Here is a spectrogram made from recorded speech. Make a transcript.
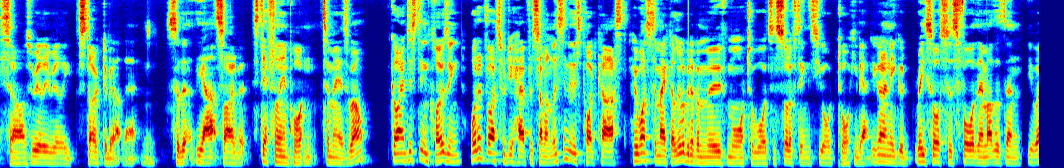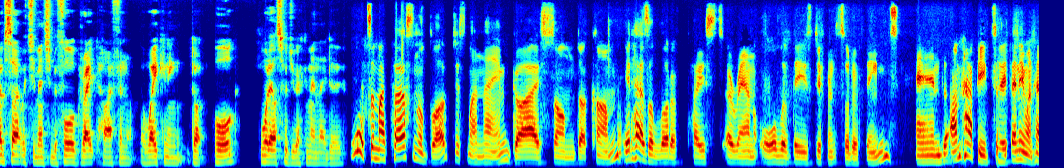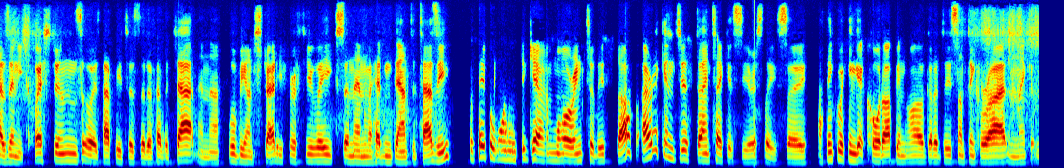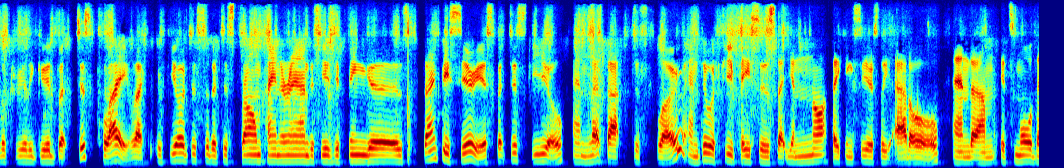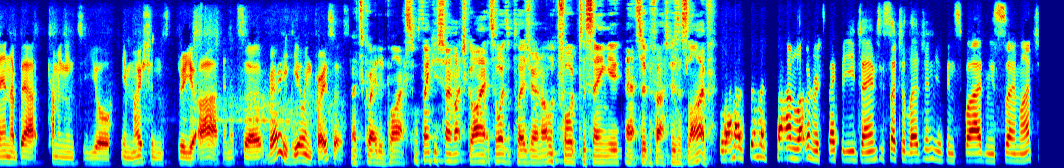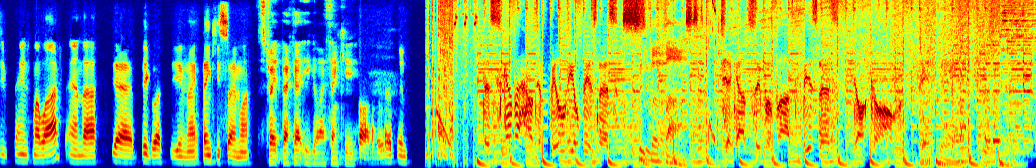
So I was really, really stoked about that. And so the, the art side of it is definitely important to me as well. Guy, just in closing, what advice would you have for someone listening to this podcast who wants to make a little bit of a move more towards the sort of things you're talking about? You got any good resources for them other than your website, which you mentioned before, great-awakening.org? What else would you recommend they do? Yeah, so my personal blog, just my name, guysohm.com, it has a lot of posts around all of these different sort of things. And I'm happy to, if anyone has any questions, always happy to sort of have a chat. And uh, we'll be on Straddie for a few weeks, and then we're heading down to Tassie for people wanting to get more into this stuff, I reckon just don't take it seriously. So I think we can get caught up in, oh, I've got to do something right and make it look really good, but just play. Like if you're just sort of just throwing paint around, just use your fingers, don't be serious, but just feel and let that just flow and do a few pieces that you're not taking seriously at all and um, it's more than about coming into your emotions through your art and it's a very healing process that's great advice. Well thank you so much guy. It's always a pleasure and i look forward to seeing you at superfast business live. Well i have so much time love and respect for you james. You're such a legend. You've inspired me so much. You've changed my life and uh, yeah big love to you mate. Thank you so much. Straight back at you guy. Thank you. Oh legend. Discover how to build your business. Super fast. Check out superfastbusiness.com.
